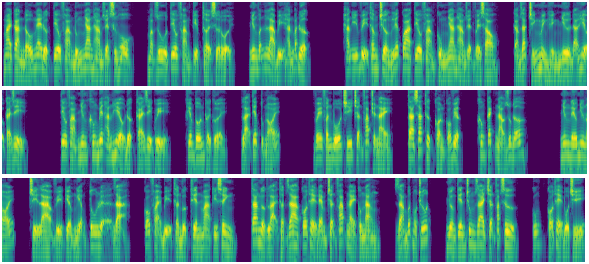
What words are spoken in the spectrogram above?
Mai cản đấu nghe được tiêu phàm đúng nhan hàm duyệt xưng hô mặc dù tiêu phàm kịp thời sửa đổi, nhưng vẫn là bị hắn bắt được. Hắn ý vị thâm trường liếc qua tiêu phàm cùng nhan hàm duyệt về sau, cảm giác chính mình hình như đã hiểu cái gì. Tiêu phàm nhưng không biết hắn hiểu được cái gì quỷ, khiêm tốn cười cười, lại tiếp tục nói. Về phần bố trí trận pháp chuyện này, ta xác thực còn có việc, không cách nào giúp đỡ. Nhưng nếu như nói, chỉ là vì kiểm nghiệm tu luyện giả, có phải bị thần vực thiên ma ký sinh, ta ngược lại thật ra có thể đem trận pháp này công năng, giảm bớt một chút, nhường tiên trung giai trận pháp sư cũng có thể bố trí.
